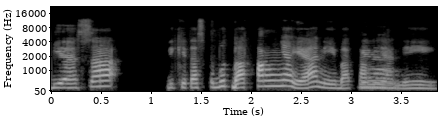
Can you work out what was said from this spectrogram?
biasa di kita sebut batangnya ya, nih batangnya Ya. nih.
